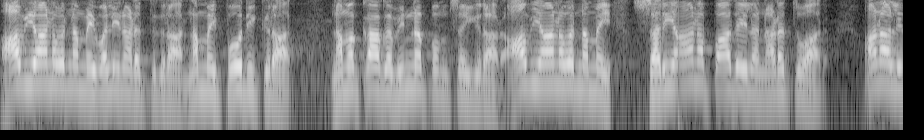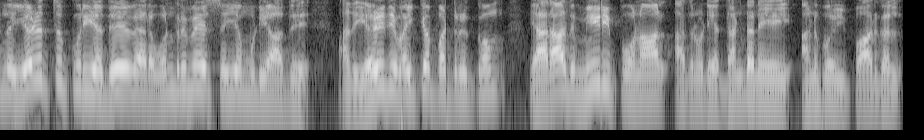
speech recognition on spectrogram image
ஆவியானவர் நம்மை வழி நடத்துகிறார். நம்மை போதிக்கிறார். நமக்காக விண்ணப்பம் செய்கிறார். ஆவியானவர் நம்மை சரியான பாதையில் நடத்துவார். ஆனால் இந்த எழுத்துக்குரியது வேற ஒன்றுமே செய்ய முடியாது. அது எழுதி வைக்கப்பட்டிருக்கும். யாராவது மீறி போனால் அதனுடைய தண்டனையை அனுபவிப்பார்கள்.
